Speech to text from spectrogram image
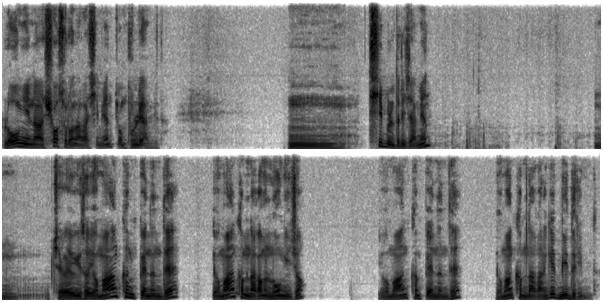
long이나 short으로 나가시면 좀 불리합니다. 음, 팁을 드리자면, 음, 제가 여기서 요만큼 뺐는데, 요만큼 나가면 롱이죠? 요만큼 뺐는데, 요만큼 나가는 게 미들입니다.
